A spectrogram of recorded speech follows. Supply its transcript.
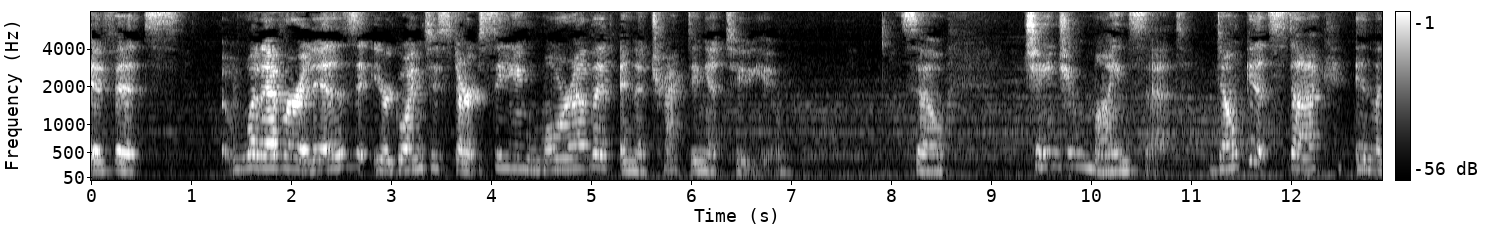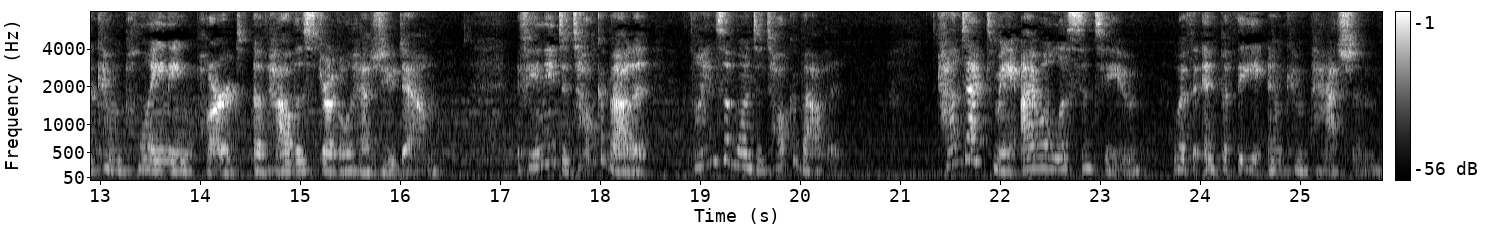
if it's whatever it is, you're going to start seeing more of it and attracting it to you. So change your mindset. Don't get stuck in the complaining part of how the struggle has you down. If you need to talk about it, find someone to talk about it. Contact me. I will listen to you with empathy and compassion.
